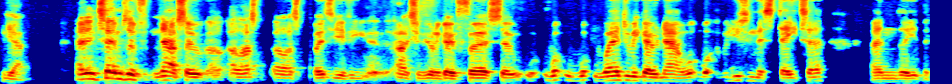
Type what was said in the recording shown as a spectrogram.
Yeah. And in terms of now, so I'll ask, I'll ask both of you, if you, Alex, if you want to go first. So, what, what, where do we go now? What, what, using this data, and the, the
